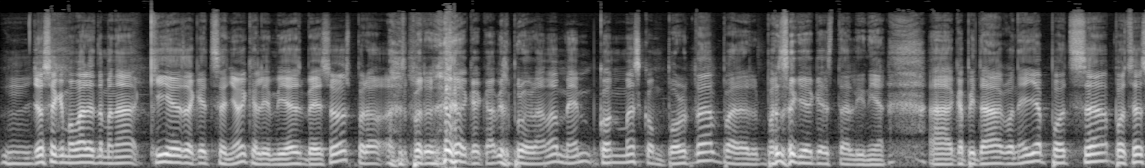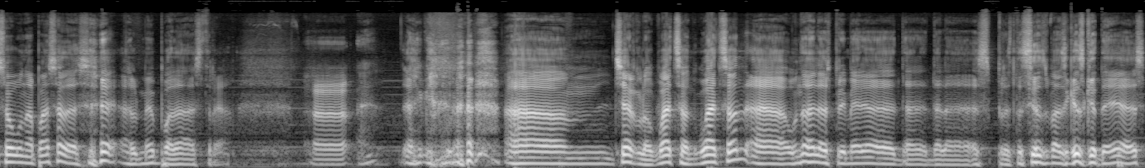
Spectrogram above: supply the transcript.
mm, jo sé que m'ho vas demanar qui és aquest senyor i que li enviés besos, però esperaré que acabi el programa mem com es comporta per, per seguir aquesta línia. Uh, Capità Gonella, potser, potser sou una passa de ser el meu pedastre. Uh, eh? um, Sherlock, Watson. Watson, uh, una de les primeres de, de les prestacions bàsiques que té és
